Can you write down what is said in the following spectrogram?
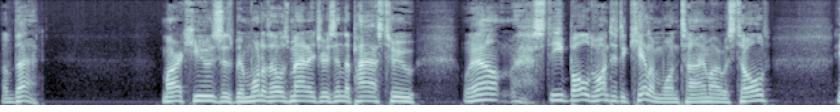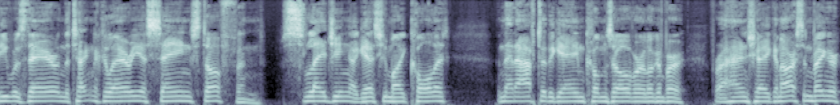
of that. Mark Hughes has been one of those managers in the past who, well, Steve Bould wanted to kill him one time, I was told. He was there in the technical area saying stuff and sledging, I guess you might call it. And then after the game comes over looking for for a handshake. And Arsene Wenger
